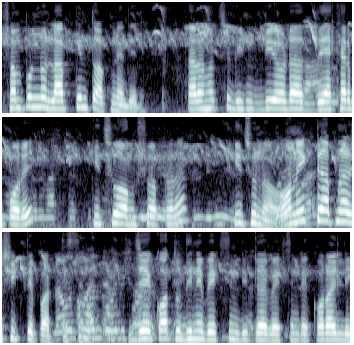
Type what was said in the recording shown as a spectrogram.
সম্পূর্ণ লাভ কিন্তু আপনাদের। কারণ হচ্ছে ভিডিওটা দেখার পরে কিছু অংশ আপনারা কিছু না, অনেকটা আপনারা শিখতে পারতেছেন যে কত দিনে ভ্যাকসিন দিতে হয় ভ্যাকসিনটা করাইলে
